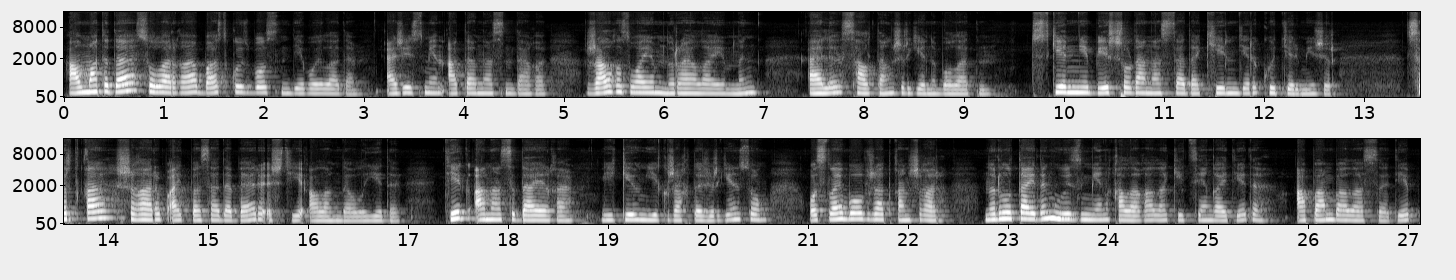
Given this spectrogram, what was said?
Алматыда соларға бас-көз болсын деп ойлады. Әжесі мен ата-анасындағы жалғыз уайым нұралайымның әлі салтаң жүргені болатын. Түскеніне бес жылдан асса да келіндері көтермей жүр. Сыртқа шығарып айтпаса да бәрі іштей алаңдаулы еді. Тек анасы дайырға екеуің екі жақта жүрген соң осылай болып жатқан шығар. Нұрлытайдың өзіңмен қалаға ала кетсең қайтеді апам баласы деп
